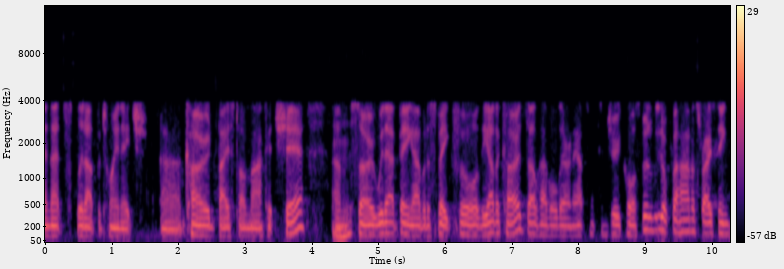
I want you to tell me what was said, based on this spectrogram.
and that's split up between each uh, code based on market share. Um, mm-hmm. So without being able to speak for the other codes, they'll have all their announcements in due course. But look, for harness racing,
